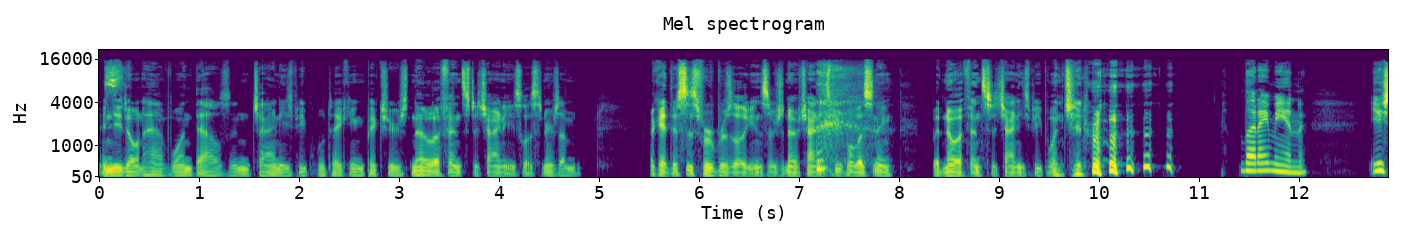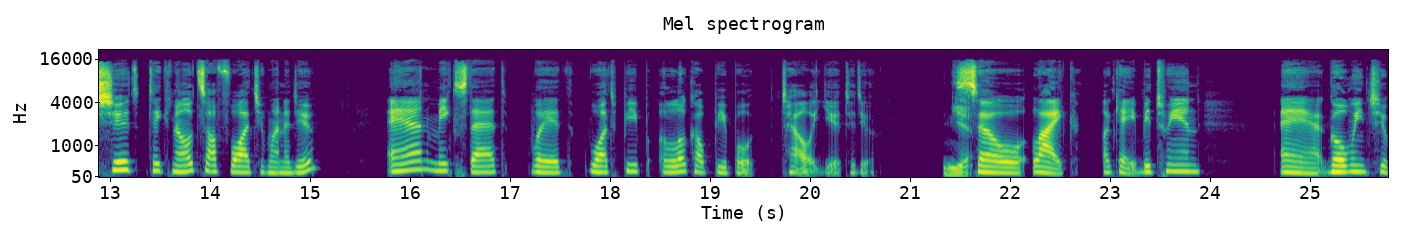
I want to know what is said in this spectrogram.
And you don't have 1,000 Chinese people taking pictures. No offense to Chinese listeners. I'm okay. This is for Brazilians. There's no Chinese people listening, but no offense to Chinese people in general. But I mean, you should take notes of what you want to do and mix that with what people, local people tell you to do. yeah. So, like, okay, between uh, going to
